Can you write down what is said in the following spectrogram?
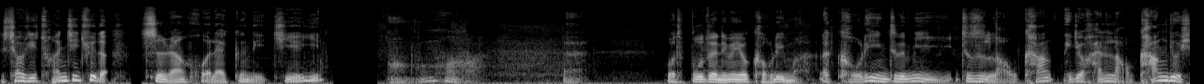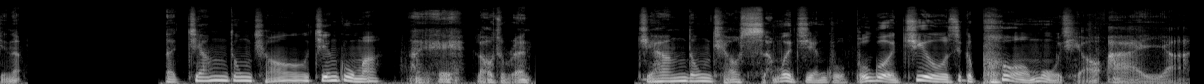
消息传进去的，自然会来跟你接应。哦，嗯、我的部队里面有口令嘛？那口令这个密语就是老康，你就喊老康就行了。那江东桥坚固吗？哎，老主人，江东桥什么坚固？不过就是个破木桥。哎呀，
